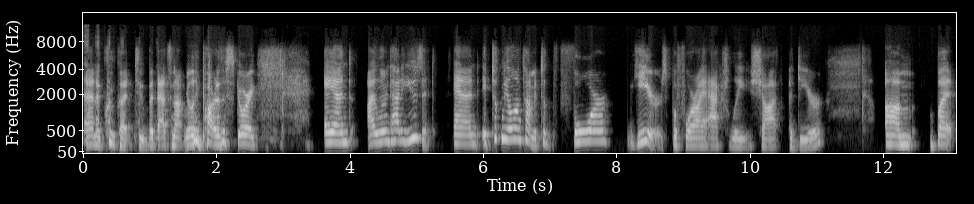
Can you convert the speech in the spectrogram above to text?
and a crew cut too, but that's not really part of the story. And I learned how to use it. And it took me a long time. It took four years before I actually shot a deer. Um, but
